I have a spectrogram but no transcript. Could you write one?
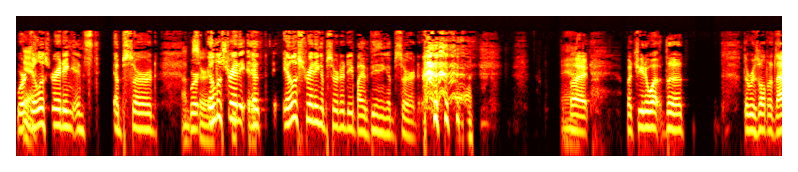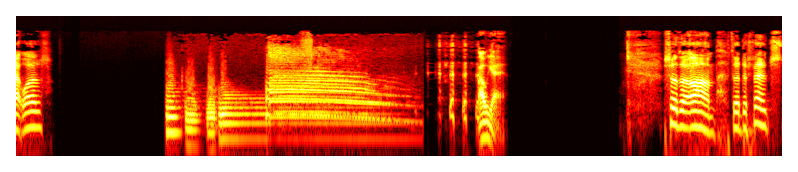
we're Yeah. illustrating inst- absurd. absurd." We're illustrating uh, illustrating absurdity by being absurd. Yeah. But but you know what the the result of that was? oh yeah, So the um the defense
